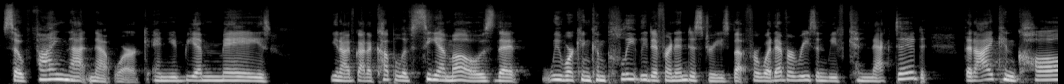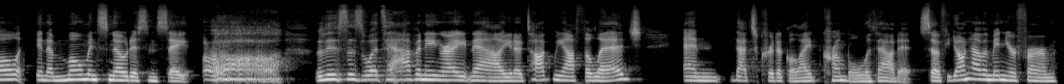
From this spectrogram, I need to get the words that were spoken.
So find that network and you'd be amazed. You know, I've got a couple of CMOs that we work in completely different industries, but for whatever reason, we've connected that I can call in a moment's notice and say, Oh, this is what's happening right now. You know, talk me off the ledge. And that's critical. I'd crumble without it. So if you don't have them in your firm,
